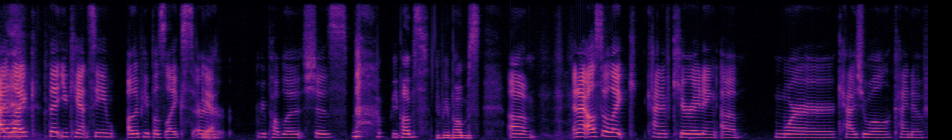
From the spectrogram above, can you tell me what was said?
I like that you can't see other people's likes or Yeah. republishes, repubs. Repubs. Um, and I also like kind of curating a more casual kind of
